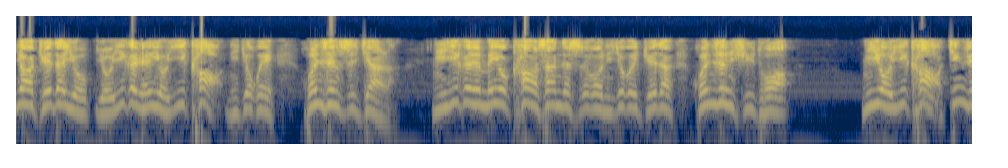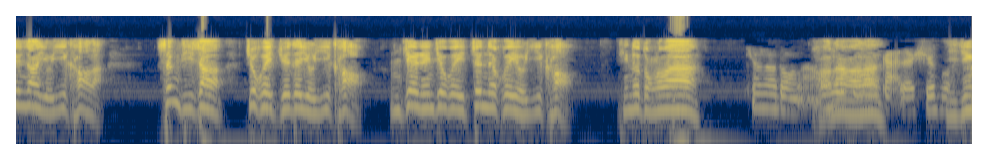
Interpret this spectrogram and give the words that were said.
要觉得有有一个人有依靠，你就会浑身是劲了。你一个人没有靠山的时候，你就会觉得浑身虚脱。你有依靠，精神上有依靠了，身体上就会觉得有依靠，你这人就会真的会有依靠。听得懂了吗？听得懂了。好了好了，改了，师傅。已经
